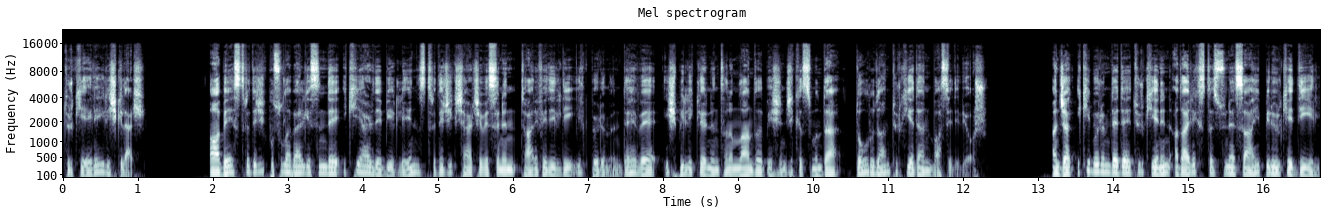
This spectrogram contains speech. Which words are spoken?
Türkiye ile ilişkiler AB Stratejik Pusula belgesinde iki yerde birliğin stratejik çerçevesinin tarif edildiği ilk bölümünde ve işbirliklerinin tanımlandığı beşinci kısmında doğrudan Türkiye'den bahsediliyor. Ancak iki bölümde de Türkiye'nin adaylık statüsüne sahip bir ülke değil,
